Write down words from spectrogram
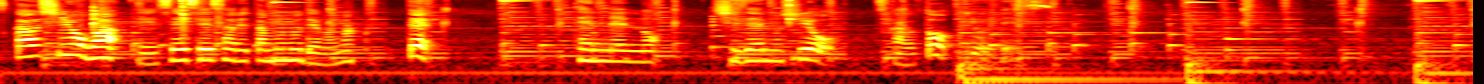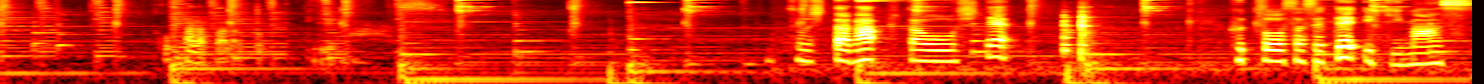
使う塩は、えー、生成されたものではなくて天然の自然の塩を使うと良いです。こうパラパラと入れます。そしたら蓋をして沸騰させていきます。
